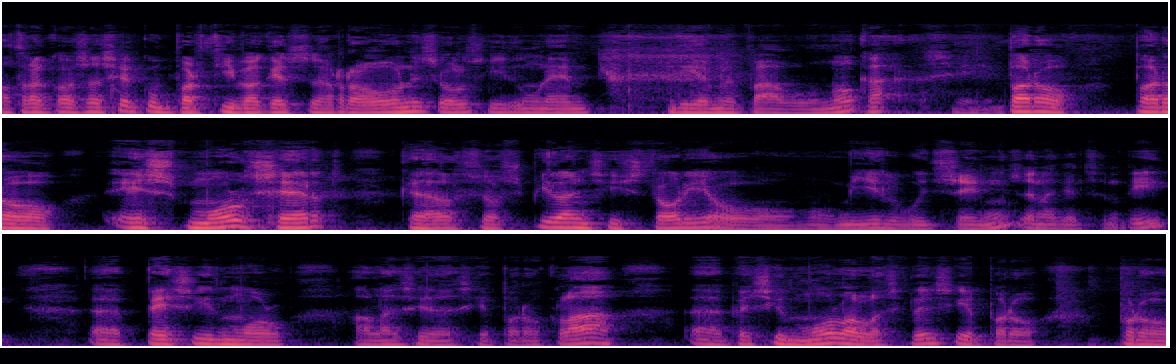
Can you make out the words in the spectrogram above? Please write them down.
Altra cosa és que compartim aquestes raons o els hi donem, diguem-ne, pavo, no? Clar, sí. Però, però és molt cert que els, els mil anys d'història, o, o 1.800 en aquest sentit, eh, pesin molt a l'Església. Però clar, eh, pesin molt a l'Església, però, però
